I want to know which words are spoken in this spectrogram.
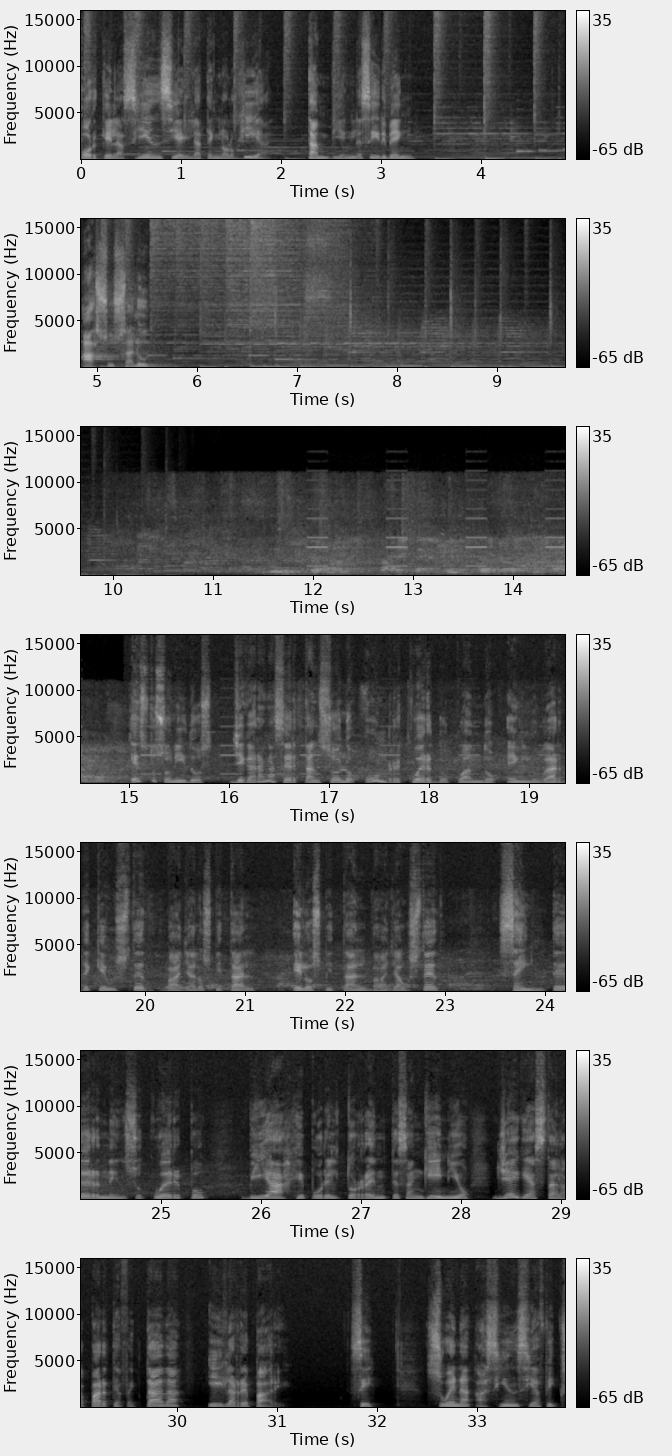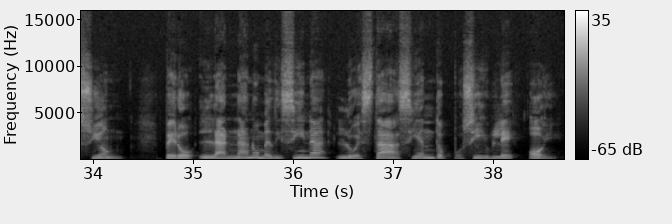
porque la ciencia y la tecnología también le sirven a su salud. Estos sonidos llegarán a ser tan solo un recuerdo cuando, en lugar de que usted vaya al hospital, el hospital vaya a usted. Se interne en su cuerpo, viaje por el torrente sanguíneo, llegue hasta la parte afectada y la repare. Sí, suena a ciencia ficción, pero la nanomedicina lo está haciendo posible hoy.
